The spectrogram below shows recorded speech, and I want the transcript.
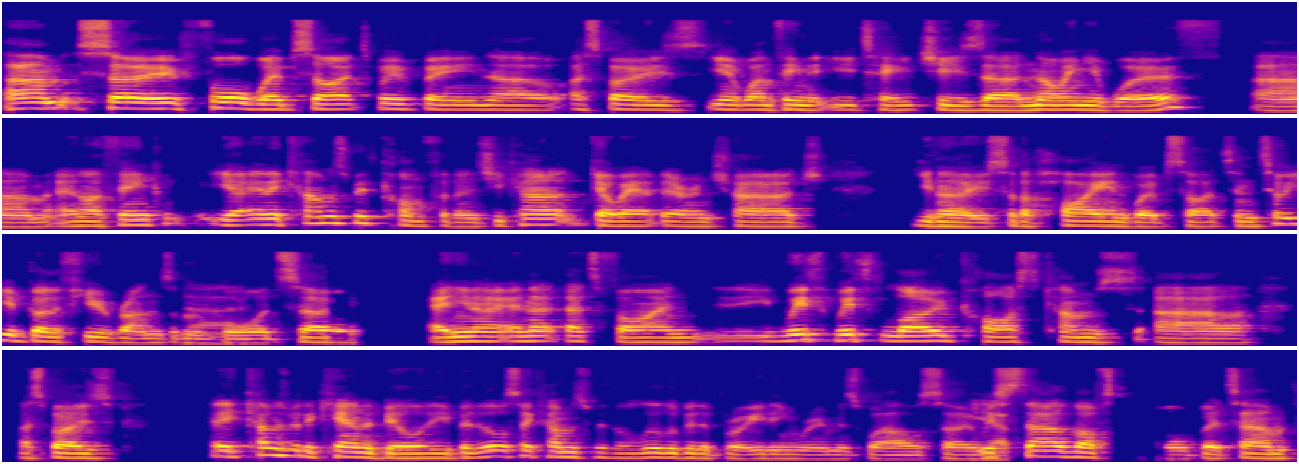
Um, so for websites, we've been, uh, I suppose, you know, one thing that you teach is uh, knowing your worth. Um, and I think, yeah, and it comes with confidence. You can't go out there and charge, you know, sort of high end websites until you've got a few runs on no. the board. So, and you know, and that, that's fine. With with low cost comes, uh, I suppose, it comes with accountability, but it also comes with a little bit of breathing room as well. So yep. we started off small, but um,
